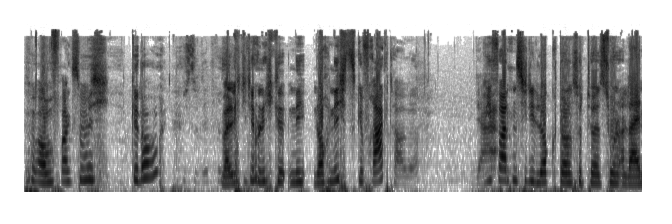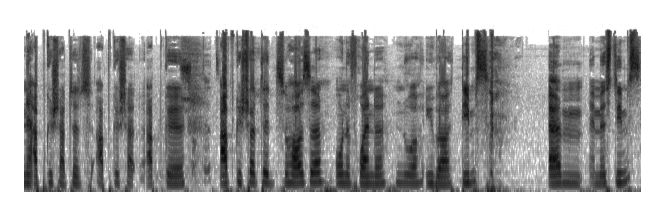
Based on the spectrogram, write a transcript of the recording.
Warum fragst du mich genau? Weil ich dich noch, nicht, noch nichts gefragt habe. Wie fanden Sie die Lockdown-Situation alleine abgeschattet, abgeschat, abge, abgeschottet zu Hause, ohne Freunde, nur über Teams, Ähm, MS Teams?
